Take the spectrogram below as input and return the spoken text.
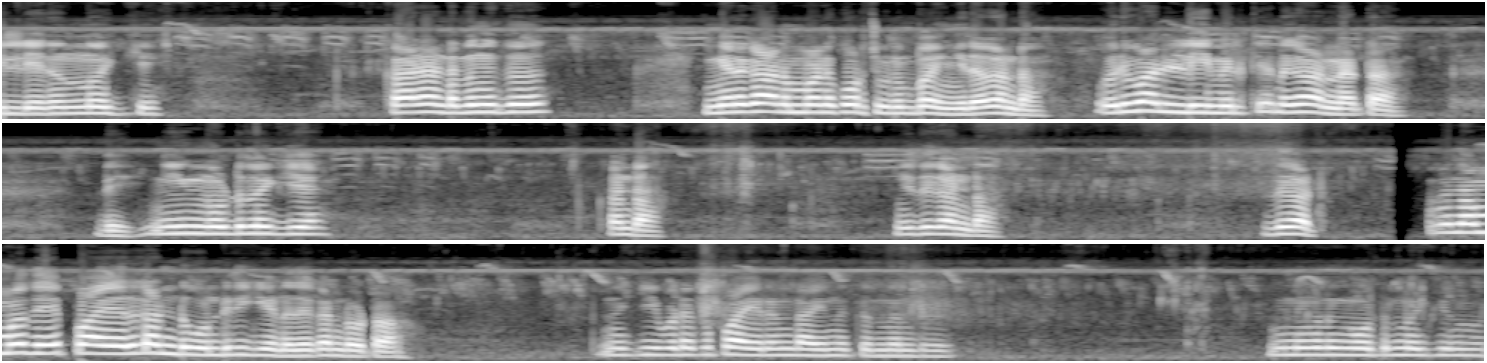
ഇല്ലേന്നൊന്ന് നോക്കിയേ കാണണ്ട നിങ്ങൾക്ക്? ഇങ്ങനെ കാണുമ്പോഴാണ് കുറച്ചുകൂടി ഭംഗി. ഇതാ കണ്ട? ഒരു വള്ളിമേൽക്കാണ് കാണണം കേട്ടാ. ഇതേ നീ ഇങ്ങോട്ട് നോക്കിയേ. കണ്ട? ഇത് കണ്ട? ഇത് കണ്ട? അപ്പോൾ നമ്മളിതേ പയർ കണ്ടുകൊണ്ടിരിക്കുകയാണ്. ഇത് കണ്ടോട്ടാ നോക്കി ഇവിടെയൊക്കെ പയറുണ്ടായി നിൽക്കുന്നുണ്ട്. ഇനി നിങ്ങൾ ഇങ്ങോട്ട് നോക്കുന്നു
